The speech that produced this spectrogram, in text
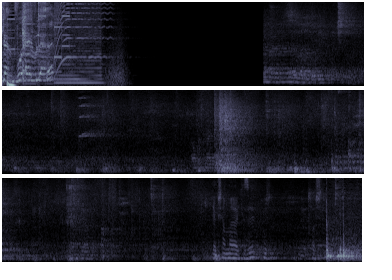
gel bu evlere İyi akşamlar herkese. Başlayalım.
